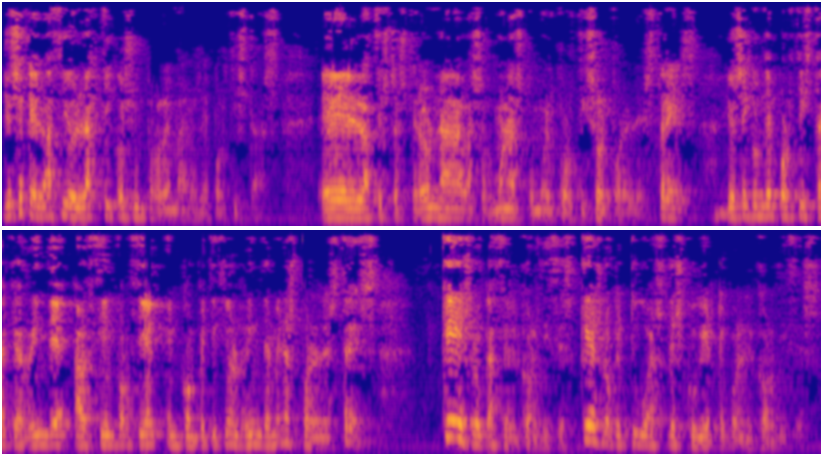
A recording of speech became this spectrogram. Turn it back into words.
yo sé que el ácido láctico es un problema en los deportistas. Eh, la testosterona, las hormonas como el cortisol por el estrés. Yo sé que un deportista que rinde al 100% en competición rinde menos por el estrés. ¿Qué es lo que hace el córdices? ¿Qué es lo que tú has descubierto con el córdices?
